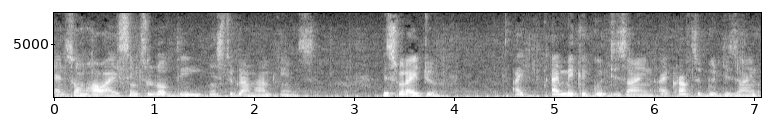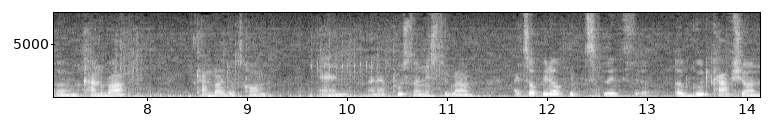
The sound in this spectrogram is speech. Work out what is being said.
and somehow I seem to love the Instagram ambience. This is what I do. I, I make a good design. I craft a good design on Canva, canva.com, and and I post on Instagram. I top it up with with a good caption,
